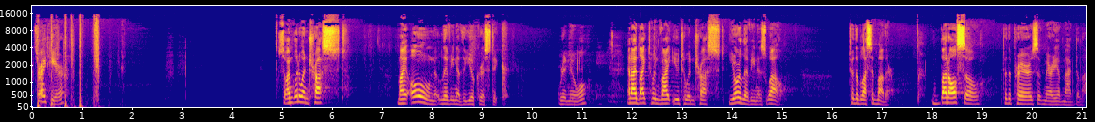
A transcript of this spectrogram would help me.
it's right here. So I'm going to entrust my own living of the Eucharistic renewal. And I'd like to invite you to entrust your living as well to the Blessed Mother, but also to the prayers of Mary of Magdala.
